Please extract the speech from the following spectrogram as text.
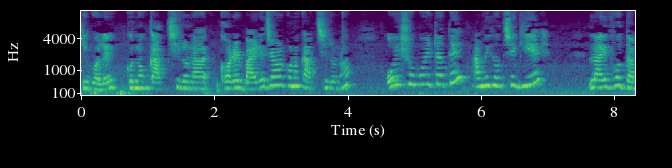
কি বলে, কোনো কাজ ছিল না, ঘরের বাইরে যাওয়ার কোনো কাজ ছিল না। ওই সময়টাতে আমি হচ্ছে গিয়ে লাইভ হতাম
